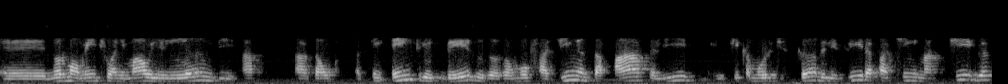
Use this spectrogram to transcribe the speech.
é, normalmente o animal ele lambe as, assim, entre os dedos, as almofadinhas da pata ali, ele fica mordiscando, ele vira a patinha e mastiga.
